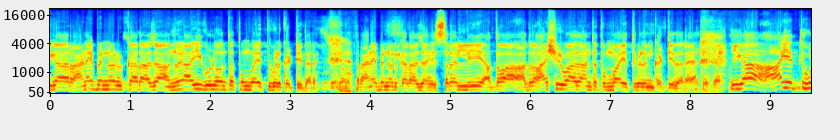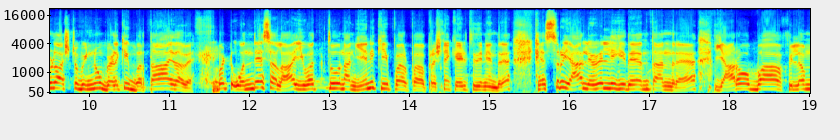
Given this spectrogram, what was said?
ಈಗ ರಾಣೆಬೆನ್ನೂರ್ಕ ರಾಜ ಅನುಯಾಯಿಗಳು ಅಂತ ತುಂಬಾ ಎತ್ತುಗಳು ಕಟ್ಟಿದ್ದಾರೆ. ರಾಣೆಬೆನ್ನೂರ್ಕ ರಾಜ ಹೆಸರಲ್ಲಿ ಅಥವಾ ಅದ್ರ ಆಶೀರ್ವಾದ ಅಂತ ತುಂಬಾ ಎತ್ತುಗಳನ್ನ ಕಟ್ಟಿದ್ದಾರೆ. ಈಗ ಆ ಎತ್ತುಗಳು ಅಷ್ಟು ಇನ್ನೂ ಬೆಳಕಿಗೆ ಬರ್ತಾ ಇದಾವೆ. ಬಟ್ ಒಂದೇ ಸಲ ಇವತ್ತು ನಾನು ಏನಕ್ಕೆ ಈ ಪ್ರಶ್ನೆ ಕೇಳ್ತಿದ್ದೀನಿ ಅಂದ್ರೆ ಹೆಸರು ಯಾವ ಲೆವೆಲ್ಗಿದೆ ಅಂತ ಅಂದ್ರೆ ಯಾರೋ ಒಬ್ಬ ಫಿಲಂ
